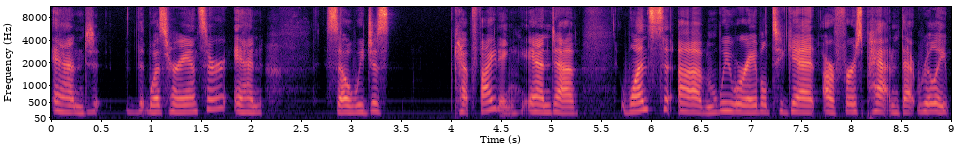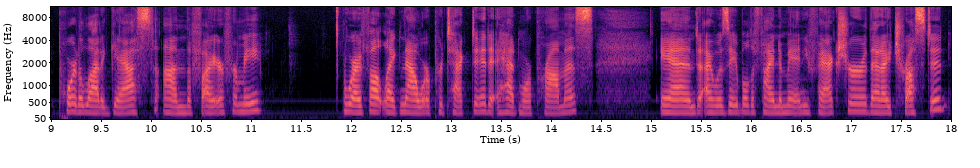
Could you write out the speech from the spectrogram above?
and th- was her answer. And so we just kept fighting. And uh, once um, we were able to get our first patent, that really poured a lot of gas on the fire for me, where I felt like now we're protected. It had more promise. And I was able to find a manufacturer that I trusted.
